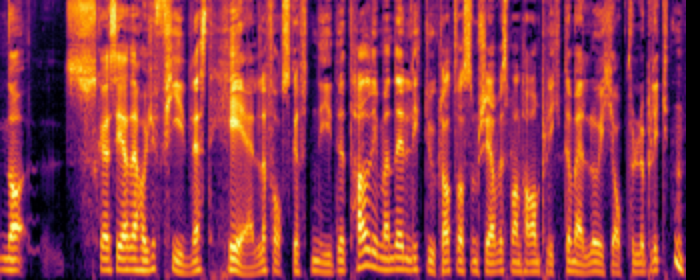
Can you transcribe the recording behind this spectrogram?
Nå skal jeg si at jeg har ikke finlest hele forskriften i detalj, men det er litt uklart hva som skjer hvis man har en plikt til å melde og ikke oppfyller plikten.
